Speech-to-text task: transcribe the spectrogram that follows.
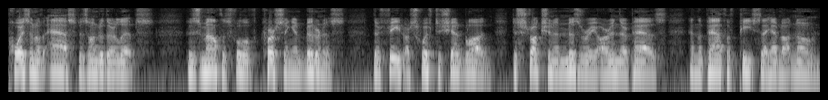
poison of asp is under their lips, whose mouth is full of cursing and bitterness. Their feet are swift to shed blood. Destruction and misery are in their paths, and the path of peace they have not known.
